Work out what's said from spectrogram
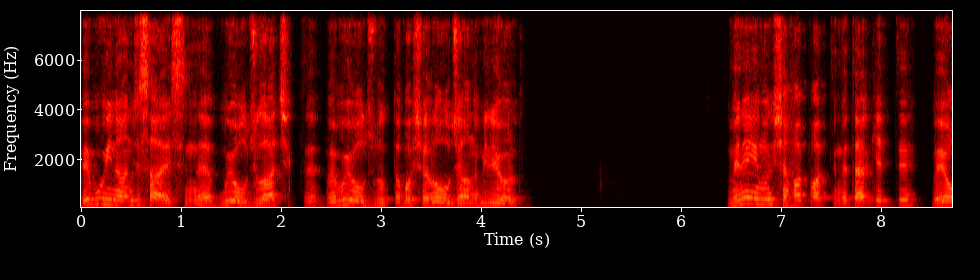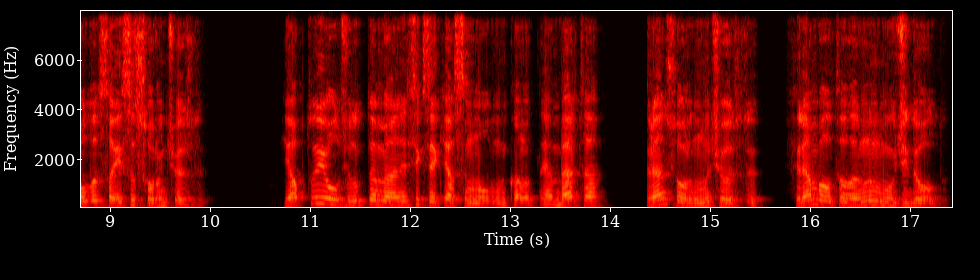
Ve bu inancı sayesinde bu yolculuğa çıktı ve bu yolculukta başarılı olacağını biliyordu. Mannheim'ı şafak vaktinde terk etti ve yolda sayısız sorun çözdü. Yaptığı yolculukta mühendislik zekasının olduğunu kanıtlayan Bertha, fren sorununu çözdü. Fren balatalarının mucidi oldu.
